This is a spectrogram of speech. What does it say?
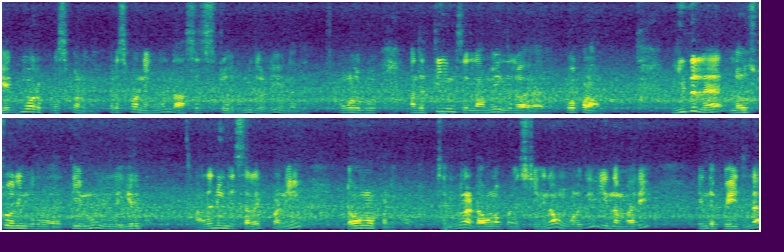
கெட் மோரை ப்ரெஸ் பண்ணுங்கள் ப்ரெஸ் பண்ணிங்கன்னா இந்த அசஸ் ஸ்டோர்னு சொல்லி என்னது? உங்களுக்கு அந்த தீம்ஸ் எல்லாமே இதில் ஓப்பன் ஆகும். இதில் லவ் ஸ்டோரிங்கிற தீமும் இதில் இருக்கும். அதை நீங்கள் செலக்ட் பண்ணி டவுன்லோட் பண்ணிக்கோங்க. சரிங்களா? டவுன்லோட் பண்ணி வச்சிட்டிங்கன்னா உங்களுக்கு இந்த மாதிரி இந்த பேஜில்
